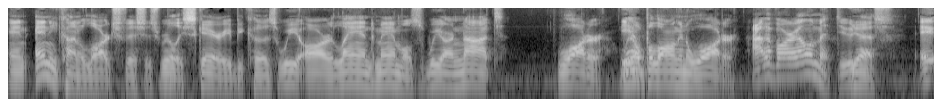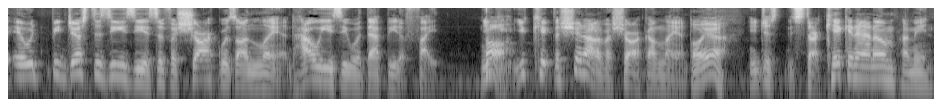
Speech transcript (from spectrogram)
and any kind of large fish is really scary because we are land mammals. We are not water. We Yeah. don't belong in the water. Out of our element, dude. Yes. It, it would be just as easy as if a shark was on land. How easy would that be to fight? You, Oh. you kick the shit out of a shark on land. Oh yeah. You just start kicking at him. I mean,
